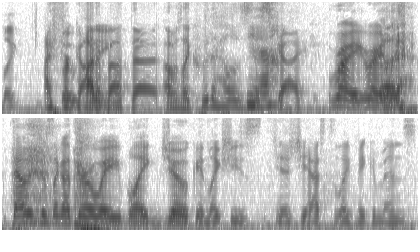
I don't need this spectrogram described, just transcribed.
like I forgot boating. about that. I was like, who the hell is Yeah. this guy? Right, right. Uh, Like that was just like a throwaway like joke, and like she's you know she has to like make amends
